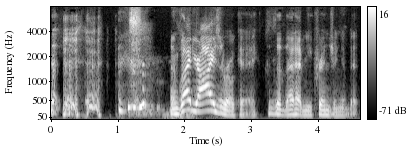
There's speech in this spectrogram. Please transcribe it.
I'm glad your eyes are okay. That, that had me cringing a bit.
